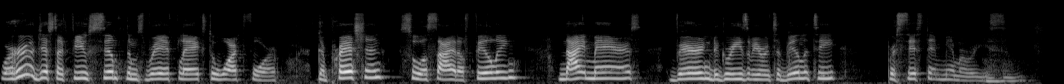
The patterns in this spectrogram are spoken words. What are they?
Well, here are just a few symptoms, red flags to watch for. Depression, suicidal feeling, nightmares, varying degrees of irritability, persistent memories. Mm -hmm.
